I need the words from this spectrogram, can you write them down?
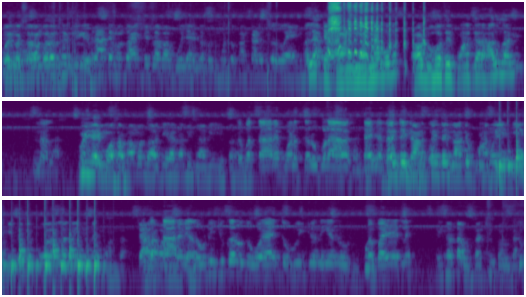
ઓય કોઈ શરમ બરમ કે રાતે મને તો કેટલા બોલ્યા એટલે પછી હું તો તો. અલ્યા. તે મોર ના બોલો. આ ડોહો પોણા ત્યારે સારું લાગે. ના લાગે. હુઈ જાય મોસમ. અમને તો અડધી રાતના બીક લાગી તો બસ તારે કરવું પડે આવે તઈ જાણ તઈ તઈ કે લગાઈ ચાર વાગે. ઉઠીને શું કરું? તું હોય તો હુઈ ગયો એનું ભોય એટલે? એ નતા ઉઠતા, શું કરું તું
